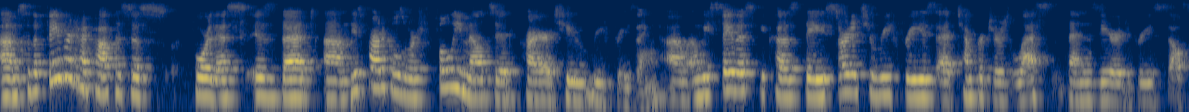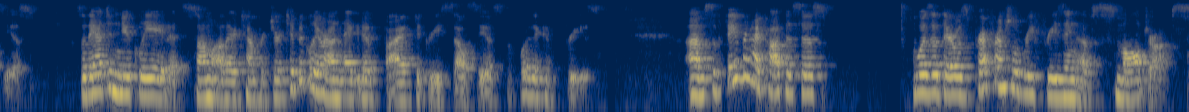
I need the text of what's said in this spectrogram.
Um, so the favorite hypothesis for this is that um, these particles were fully melted prior to refreezing. Um, and we say this because they started to refreeze at temperatures less than zero degrees Celsius. So they had to nucleate at some other temperature, typically around negative five degrees Celsius before they could freeze. Um, so the favorite hypothesis was that there was preferential refreezing of small drops.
